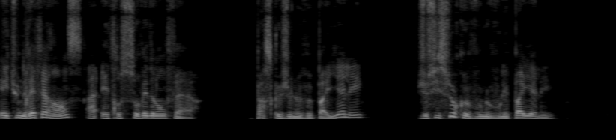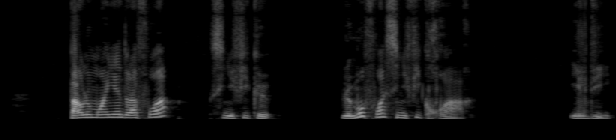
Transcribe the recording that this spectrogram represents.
est une référence à être sauvé de l'enfer, parce que je ne veux pas y aller. Je suis sûr que vous ne voulez pas y aller. Par le moyen de la foi signifie que le mot foi signifie croire. Il dit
